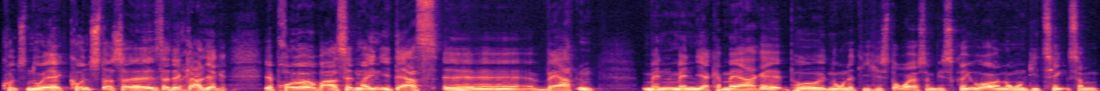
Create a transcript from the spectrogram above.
kunstner. Nu er jeg ikke kunstner, så, så det er klart, jeg, jeg prøver jo bare at sætte mig ind i deres øh, verden, men, men jeg kan mærke på nogle af de historier, som vi skriver, og nogle af de ting, som,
